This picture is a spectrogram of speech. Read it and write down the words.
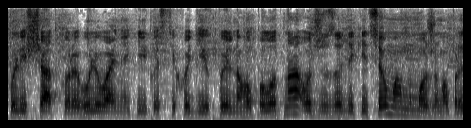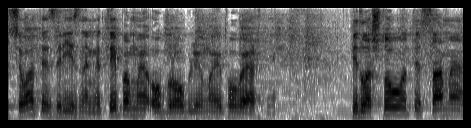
коліщатко регулювання кількості ходів пильного полотна. Отже, завдяки цьому ми можемо працювати з різними типами оброблюємої поверхні. Підлаштовувати саме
